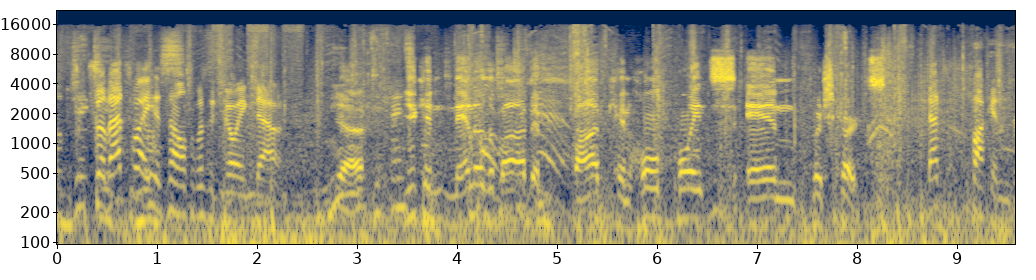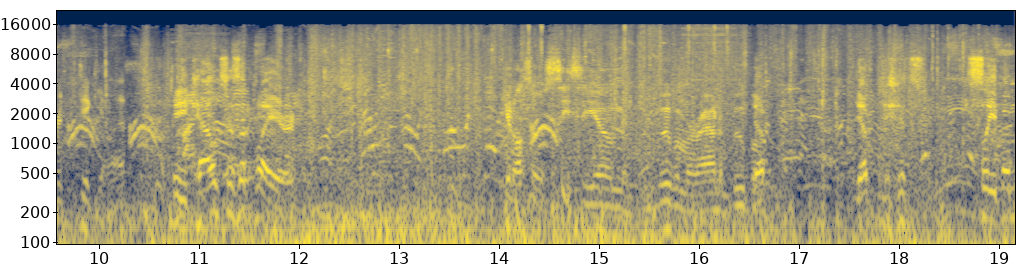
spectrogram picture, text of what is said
Objective So that's why his health wasn't going down. Yeah. You can nano the Bob, and Bob can hold points and push carts. That's fucking ridiculous. He counts as a player. You can also CC him and move him around and boop Yep. him. Yep, you can sleep him.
